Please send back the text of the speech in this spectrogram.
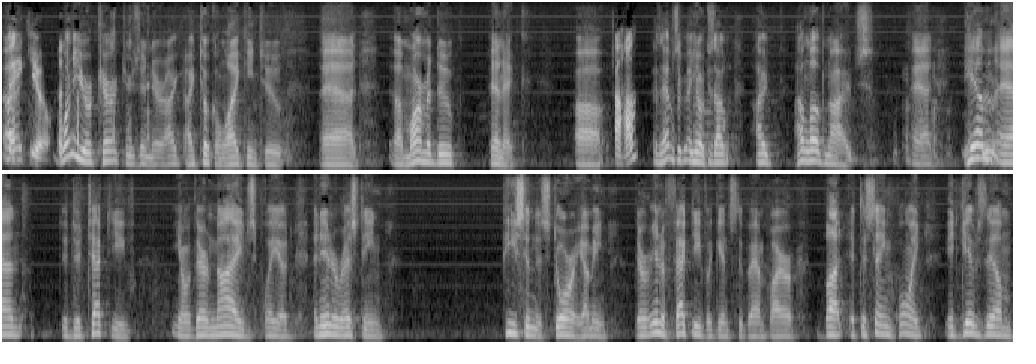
uh, Thank you. one of your characters in there, I, I took a liking to, and uh, Marmaduke Pennick. Uh huh. And that was a you know because I I I love knives, and him and the detective, you know, their knives play a, an interesting piece in the story. I mean, they're ineffective against the vampire, but at the same point, it gives them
